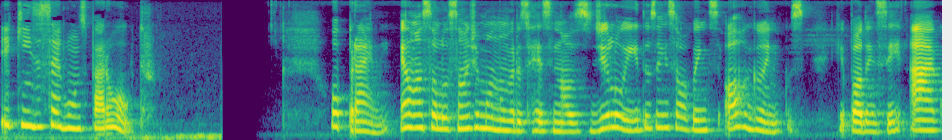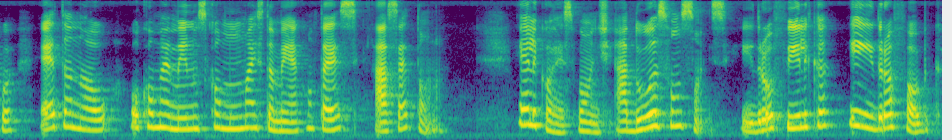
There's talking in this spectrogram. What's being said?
e 15 segundos para o outro. O Prime é uma solução de monômeros resinosos diluídos em solventes orgânicos, que podem ser água, etanol ou, como é menos comum, mas também acontece, acetona. Ele corresponde a duas funções, hidrofílica e hidrofóbica,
